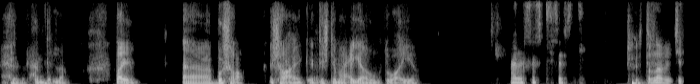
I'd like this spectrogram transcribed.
حلو الحمد لله. طيب آه بشرى إيش رأيك؟ أنت اجتماعية أو انطوائية؟ أنا 50 50 والله من جد.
